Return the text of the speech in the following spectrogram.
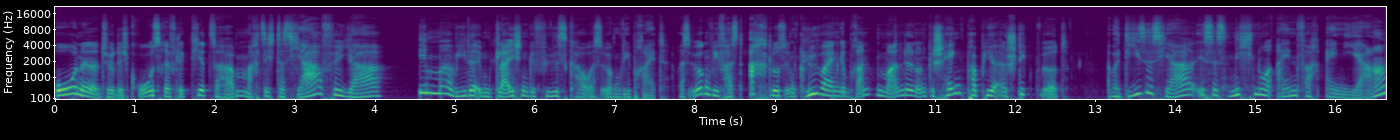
Ohne natürlich groß reflektiert zu haben, macht sich das Jahr für Jahr immer wieder im gleichen Gefühlschaos irgendwie breit, was irgendwie fast achtlos in Glühwein, gebrannten Mandeln und Geschenkpapier erstickt wird. Aber dieses Jahr ist es nicht nur einfach ein Jahr,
